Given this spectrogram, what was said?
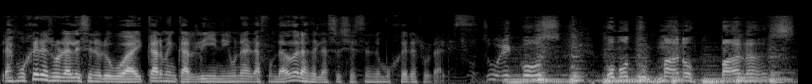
Las mujeres rurales en Uruguay, Carmen Carlini, una de las fundadoras de la Asociación de Mujeres Rurales. Suecos como tus manos palas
